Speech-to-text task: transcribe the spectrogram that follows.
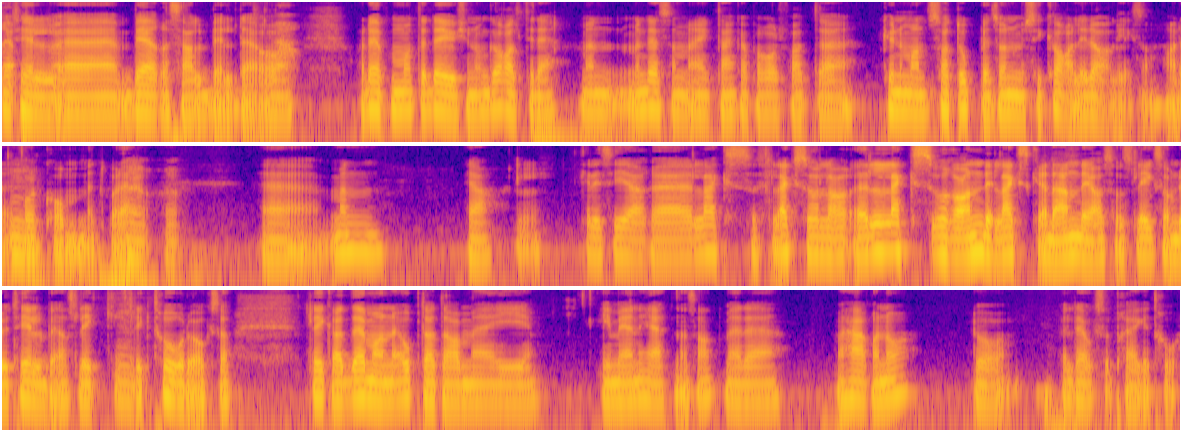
Ja, til eh, bedre selvbilde. Og, og det er på en måte, det er jo ikke noe galt i det. Men, men det som jeg tenker på, Rolf, at eh, kunne man satt opp en sånn musikal i dag, liksom? Hadde folk kommet på det? Ja, ja. Uh, men ja, hva de sier lex, lex, lex orandi, lex credendi, altså slik som du tilber, slik, slik tror du også. Slik at det man er opptatt av med i, i menighetene, sant? Med, det, med her og nå, da vil det også prege tro.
